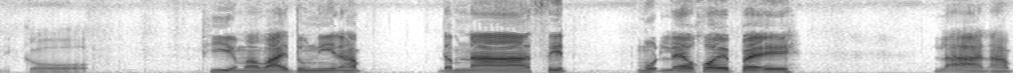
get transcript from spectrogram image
นี่ก็ที่เอามาไว้ตรงนี้นะครับ ดำนาเสร็จหมดแล้วค่อยไปล่านะครับ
